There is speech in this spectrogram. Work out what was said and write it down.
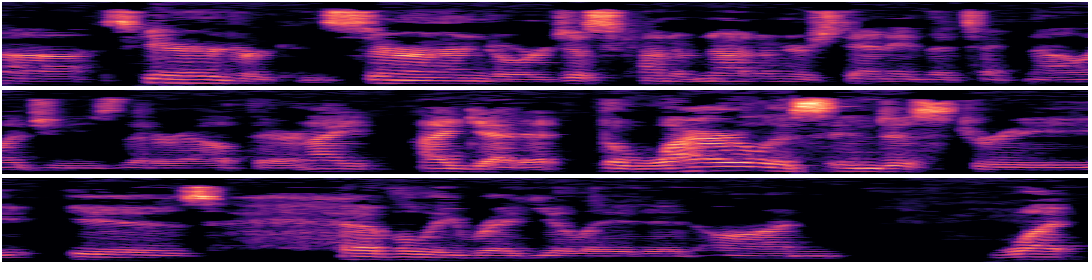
uh, scared or concerned or just kind of not understanding the technologies that are out there. And I, I get it. The wireless industry is heavily regulated on what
